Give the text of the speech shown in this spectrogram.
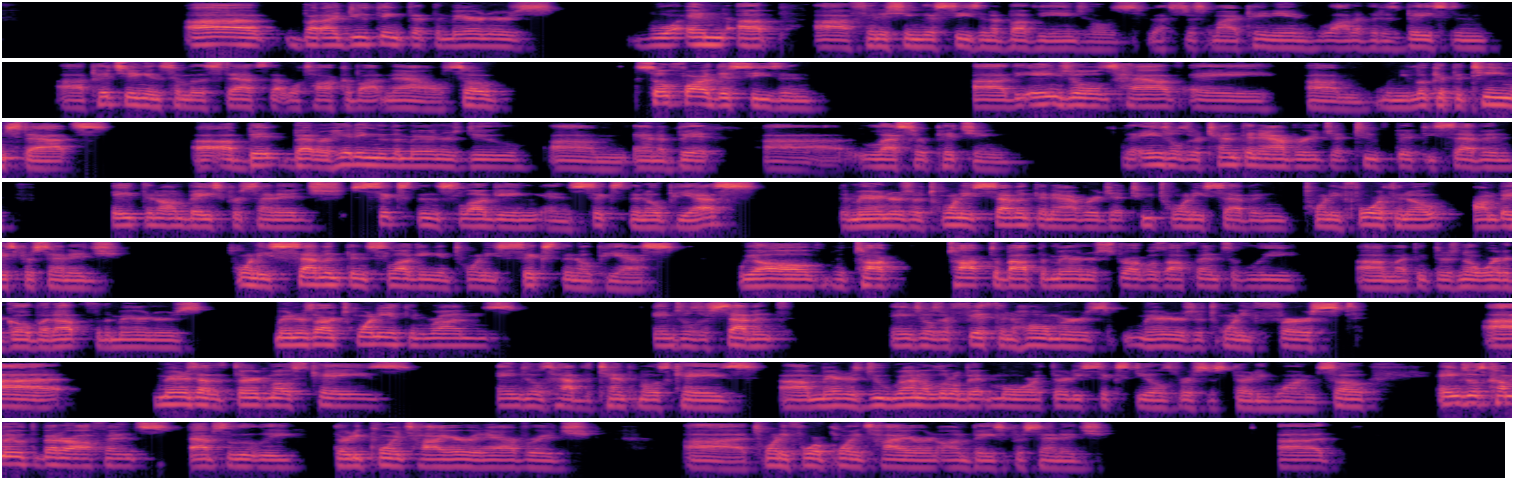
Uh, but I do think that the Mariners will end up uh, finishing this season above the Angels. That's just my opinion. A lot of it is based in uh, pitching and some of the stats that we'll talk about now. So, so far this season, uh, the Angels have a, um, when you look at the team stats, uh, a bit better hitting than the Mariners do, um, and a bit uh, lesser pitching. The Angels are 10th in average at 257, eighth in on base percentage, sixth in slugging, and sixth in OPS. The Mariners are 27th in average at 227, 24th in o- on base percentage, 27th in slugging, and 26th in OPS. We all talked talked about the Mariners' struggles offensively. Um, I think there's nowhere to go but up for the Mariners. Mariners are 20th in runs. Angels are seventh. Angels are fifth in homers. Mariners are 21st. Uh, Mariners have the third most Ks. Angels have the 10th most Ks. Uh, Mariners do run a little bit more, 36 steals versus 31. So Angels come in with the better offense. Absolutely. 30 points higher in average, uh, 24 points higher in on base percentage. Uh,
